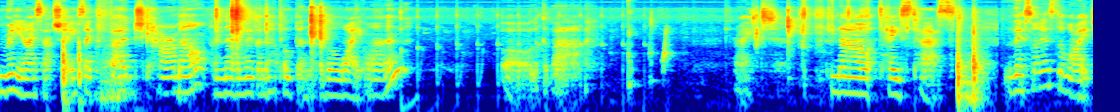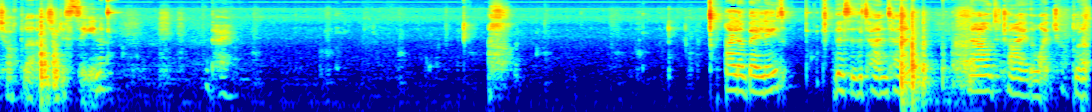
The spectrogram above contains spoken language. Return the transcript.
really nice actually. It's like fudge caramel. And then we're to open the white one. Oh, look at that. Right, now taste test. This one is the white chocolate as you just seen. Okay. I love Bailey's. This is a 10-10. Now to try the white chocolate.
